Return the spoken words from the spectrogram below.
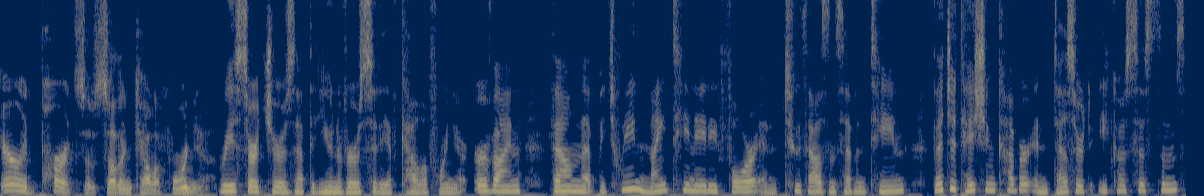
arid parts of Southern California. Researchers at the University of California, Irvine found that between 1984 and 2017, vegetation cover in desert ecosystems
